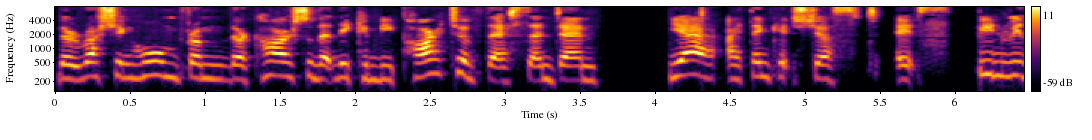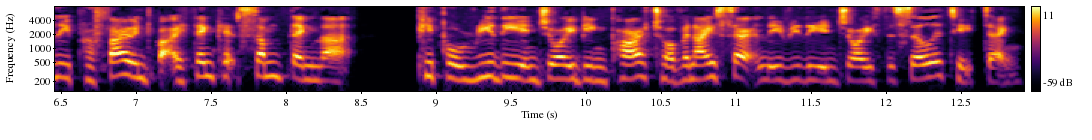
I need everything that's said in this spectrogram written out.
they're rushing home from their car so that they can be part of this. And, um, yeah, I think it's just, it's been really profound, but I think it's something that people really enjoy being part of. And I certainly really enjoy facilitating.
